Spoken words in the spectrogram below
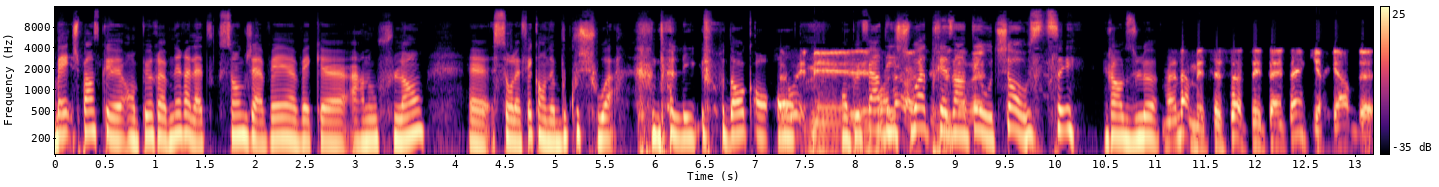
Ben, je pense qu'on peut revenir à la discussion que j'avais avec euh, Arnaud Foulon euh, sur le fait qu'on a beaucoup de choix de livres. Donc, on, Ben on, oui, mais on peut faire des choix de présenter autre chose, tu sais, rendu là. Mais non, mais c'est ça. C'est Tintin qui regarde euh,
